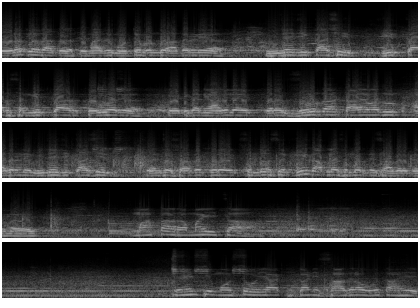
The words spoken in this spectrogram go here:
ओळखलं जातं. ते माझे मोठे बंधू आदरणीय विजयजी काशी गीतकार संगीतकार कविवर्य या ठिकाणी आलेले आहेत. जरा जोरदार टाळ्या वाजून आदरणीय विजयजी काशी यांचं स्वागत करू एक सुंदरसं गीत आपल्यासमोर ते सादर करणार आहेत. माता रमाईचा जयंती महोत्सव या ठिकाणी साजरा होत आहे.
